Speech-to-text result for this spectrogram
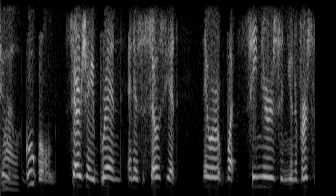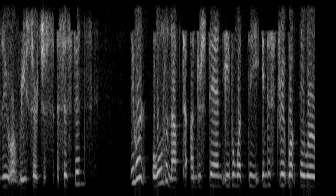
to Wow. Google, Sergey Brin and his associate. They were, what, seniors in university or research assistants? They weren't old enough to understand even what the industry, what they were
